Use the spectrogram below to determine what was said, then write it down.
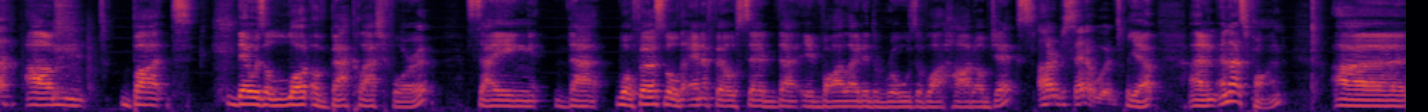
um, but there was a lot of backlash for it, saying that well, first of all, the NFL said that it violated the rules of like hard objects. hundred percent it would. Yeah, and and that's fine. Uh,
